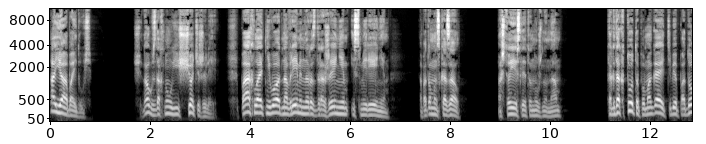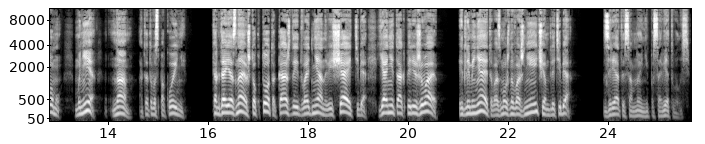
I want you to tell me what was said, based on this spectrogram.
а я обойдусь». Щенок вздохнул еще тяжелее. Пахло от него одновременно раздражением и смирением. А потом он сказал, «А что, если это нужно нам? Когда кто-то помогает тебе по дому, мне, нам, от этого спокойней. Когда я знаю, что кто-то каждые два дня навещает тебя, я не так переживаю. И для меня это, возможно, важнее, чем для тебя. Зря ты со мной не посоветовалась.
